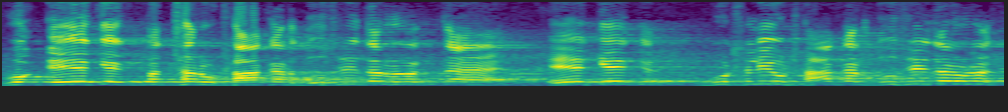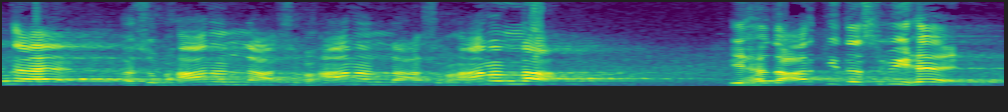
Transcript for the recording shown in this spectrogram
وہ ایک ایک پتھر اٹھا کر دوسری طرف رکھتا ہے۔ ایک ایک گٹھلی اٹھا کر دوسری طرف رکھتا ہے۔ سبحان اللہ سبحان اللہ سبحان اللہ۔ یہ ہزار کی تصویر ہے۔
